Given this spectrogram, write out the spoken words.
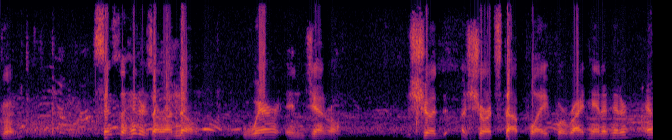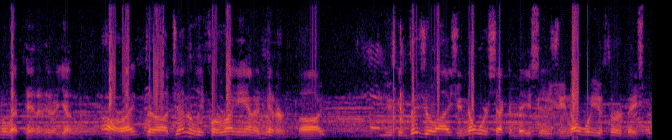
Good. Since the hitters are unknown, where in general should a shortstop play for a right-handed hitter and a left-handed hitter, young one? All right. Uh, generally, for a right-handed hitter, uh, you can visualize, you know where second base is, you know where your third baseman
